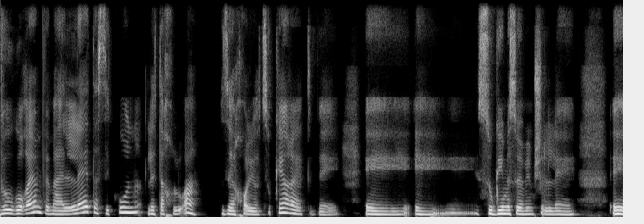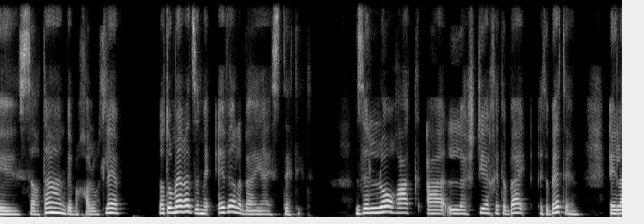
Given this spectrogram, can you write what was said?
והוא גורם ומעלה את הסיכון לתחלואה. זה יכול להיות סוכרת וסוגים אה, אה, מסוימים של אה, סרטן ומחלות לב. זאת אומרת זה מעבר לבעיה אסתטית. זה לא רק להשטיח את, הבית, את הבטן, אלא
